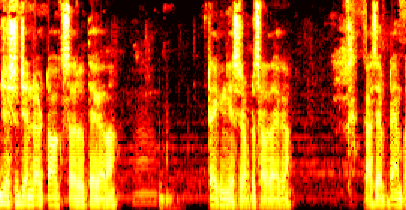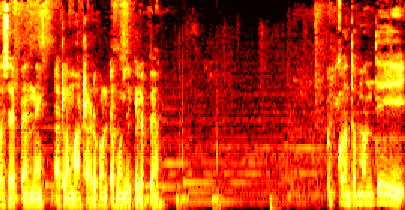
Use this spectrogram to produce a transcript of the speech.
జస్ట్ జనరల్ టాక్స్ జరుగుతాయి కదా. ట్రెక్కింగ్ చేసేటప్పుడు సరదాగా. కాసేపు టైంపాస్ అయిపోయింది. అట్లా మాట్లాడుకుంటూ ముందుకు వెళ్ళిపోయాం కొంతమంది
